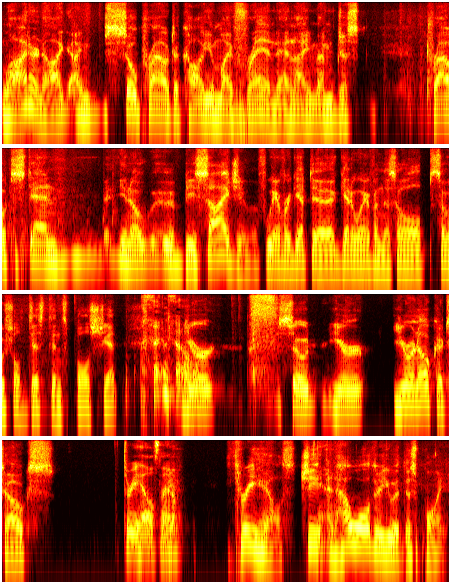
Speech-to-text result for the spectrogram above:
Well, I don't know. I, I'm so proud to call you my friend, and I'm, I'm just proud to stand, you know, beside you if we ever get to get away from this whole social distance bullshit. I know. You're so you're you're in Okotoks, Three hills now. Three Hills. Gee, and how old are you at this point?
